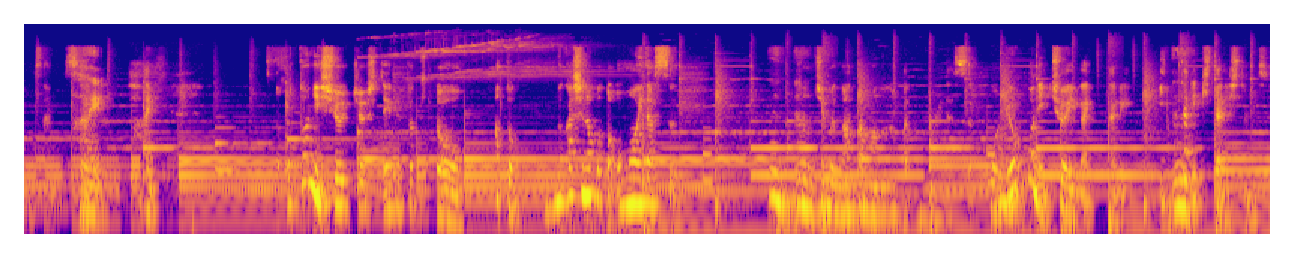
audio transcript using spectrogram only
うございます。はい、はい。音に集中しているときと、あと昔のことを思い出す、うんうん自分の頭の中で思い出す、こう両方に注意がいったり、行ったり来たりしてますよ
